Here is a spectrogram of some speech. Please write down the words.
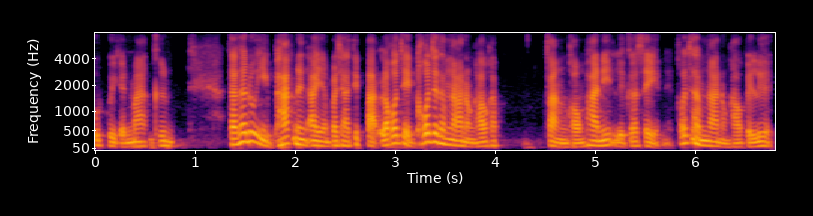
พูดคุยกันมากขึ้น แต่ถ้าดูอีกพักหนึ่งอะอย่างประชาธิปัตย์เราก็เห็นเขาก็จะทำงานของเขาครับฝั่งของพาณิชย์หรือเกษตรเนี่ยก็จะทำงานของเขาไปเรื่อย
